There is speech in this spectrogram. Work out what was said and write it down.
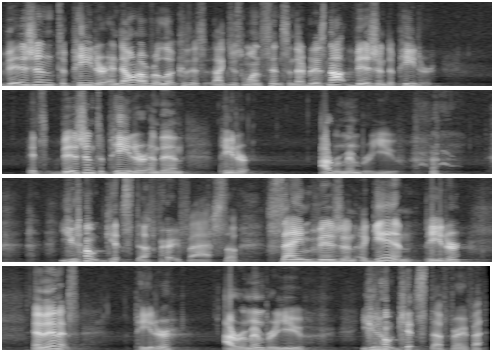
vision to Peter, and don't overlook because it's like just one sentence in there, but it's not vision to Peter. It's vision to Peter, and then Peter, I remember you. you don't get stuff very fast. So, same vision again, Peter. And then it's, Peter, I remember you. You don't get stuff very fast.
